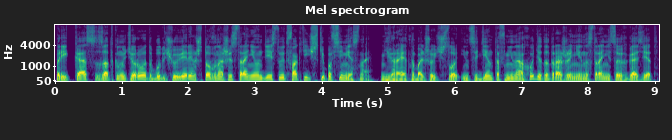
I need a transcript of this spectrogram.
«приказ заткнуть рот», будучи уверен, что в нашей стране он действует фактически повсеместно. Невероятно большое число инцидентов не находит отражения на страницах газет.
